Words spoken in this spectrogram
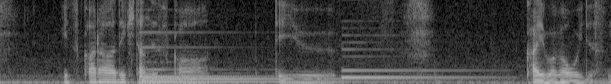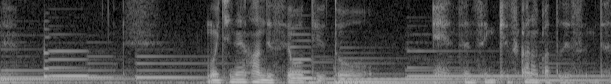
「いつからできたんですか?」っていう会話が多いですね。もう1年半ですよって言うと「え全然気づかなかったです」みたい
